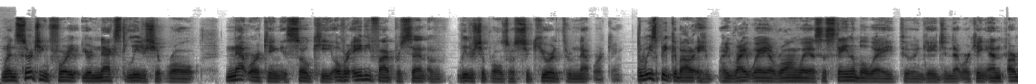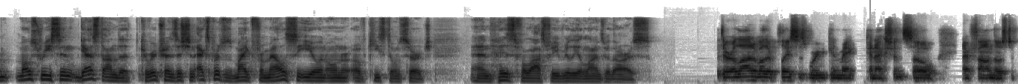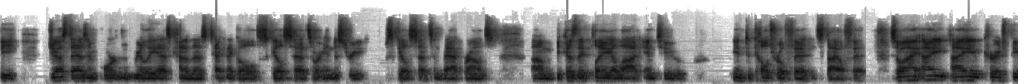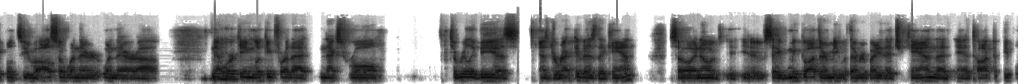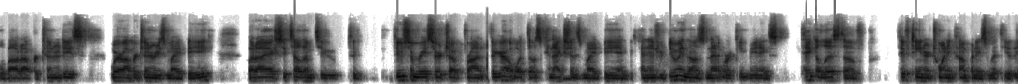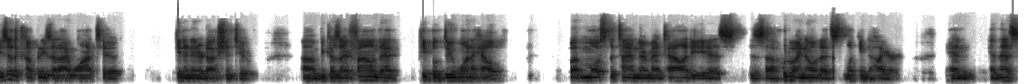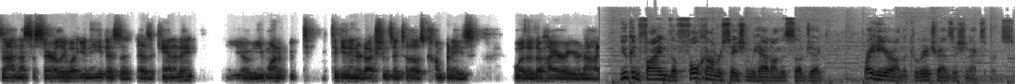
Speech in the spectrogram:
When searching for your next leadership role, networking is so key. Over 85% of leadership roles are secured through networking. We speak about a, a, right way, a wrong way, a sustainable way to engage in networking. And our most recent guest on the Career Transition Experts was Mike Frommelt, CEO and owner of Keystone Search. And his philosophy really aligns with ours. There are a lot of other places where you can make connections. So I found those to be just as important, really, as kind of those technical skill sets or industry skill sets and backgrounds, um, because they play a lot into into cultural fit and style fit. So I, I, I encourage people to also when they're when they're uh, networking, looking for that next role, to really be as as directive as they can. So I know, you know, say we go out there and meet with everybody that you can, that and talk to people about opportunities, where opportunities might be, but I actually tell them to to do some research up front, figure out what those connections might be, and, and as you're doing those networking meetings, take a list of 15 or 20 companies with you. These are the companies that I want to get an introduction to, um, because I found that people do want to help, but most of the time their mentality is is uh, who do I know that's looking to hire, and and that's not necessarily what you need as a as a candidate you know you want to, to get introductions into those companies whether they're hiring or not. You can find the full conversation we had on this subject right here on the career transition experts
